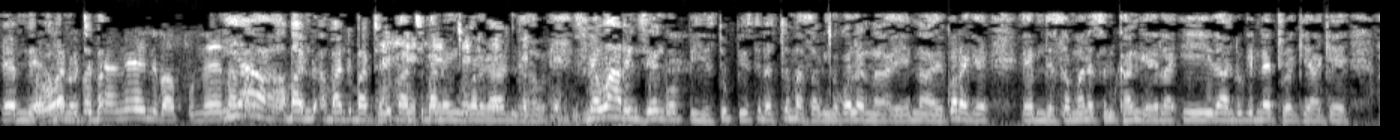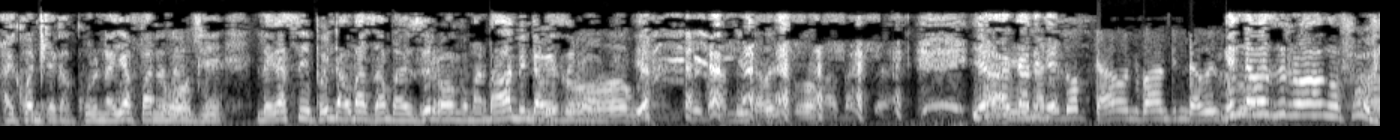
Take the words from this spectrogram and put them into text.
em Yebo, abanothi ba- bakhangeni bafumela ya abantu. abantu abantu bathi bathi banoncokola kangawe sinewari njengobhisti ubhisti besithemba sancokola naye naye kodwa ke em ndisamane simkhangela ilaa nto kwinetwork yakhe ayikho ntle kakhulu nayo iyafana okay. nanje le kasipho indawo bazihambayo zirongo mani bahamba indawo ezirongo lockdown bantu indawo indawo ezirongo futhi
